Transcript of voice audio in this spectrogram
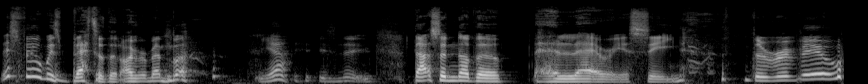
this film is better than I remember. yeah. is new. That's another hilarious scene. the reveal.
